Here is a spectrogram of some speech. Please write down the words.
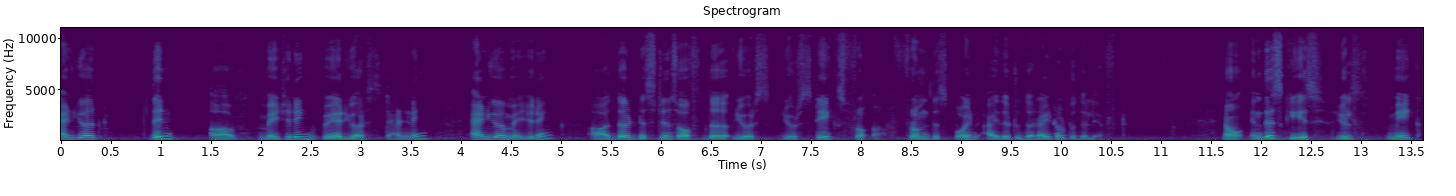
And you are then uh, measuring where you are standing and you are measuring uh, the distance of the your, your stakes from, from this point either to the right or to the left. Now, in this case you will make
